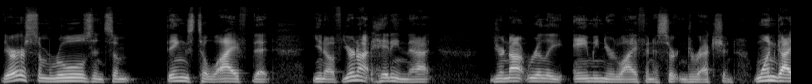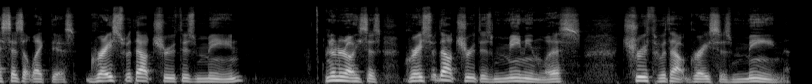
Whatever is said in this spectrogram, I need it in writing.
there are some rules and some things to life that, you know, if you're not hitting that, you're not really aiming your life in a certain direction. One guy says it like this Grace without truth is mean. No, no, no. He says, Grace without truth is meaningless. Truth without grace is mean.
